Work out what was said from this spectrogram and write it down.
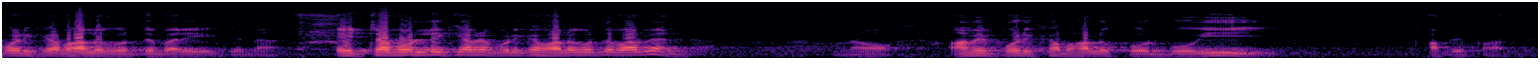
পরীক্ষা ভালো করতে পারি কিনা। এটা বললে কি আপনি পরীক্ষা ভালো করতে পারবেন? না আমি পরীক্ষা ভালো করবই। আপনি পারবেন।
